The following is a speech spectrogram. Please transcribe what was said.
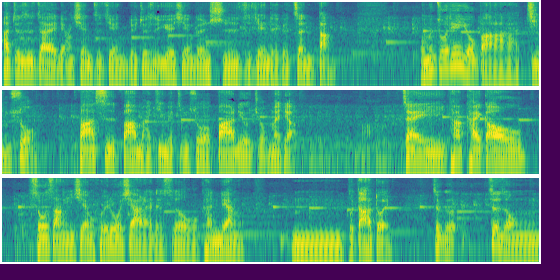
它就是在两线之间，也就是月线跟十日之间的一个震荡。我们昨天有把锦硕八四八买进的锦硕八六九卖掉，啊，在它开高收上影线回落下来的时候，我看量嗯不大对，这个这种。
